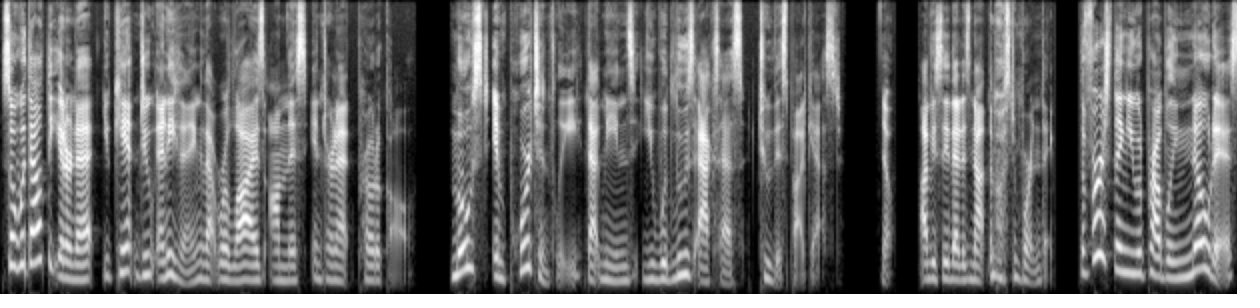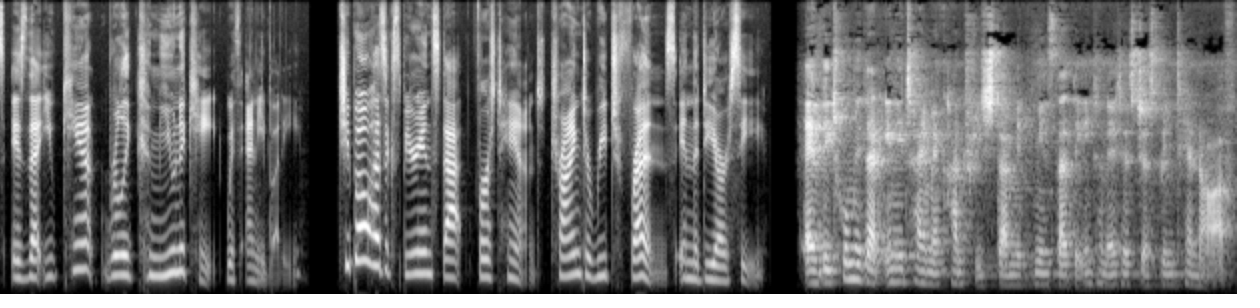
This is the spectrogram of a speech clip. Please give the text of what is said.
So, without the internet, you can't do anything that relies on this internet protocol. Most importantly, that means you would lose access to this podcast. No, obviously, that is not the most important thing. The first thing you would probably notice is that you can't really communicate with anybody. Chipo has experienced that firsthand, trying to reach friends in the DRC. And they told me that anytime I can't reach them, it means that the internet has just been turned off.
